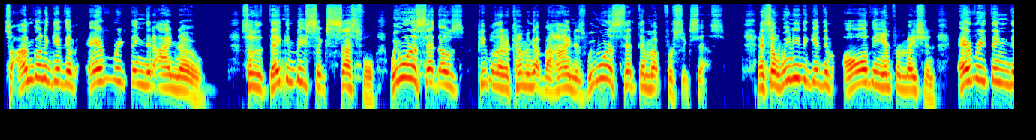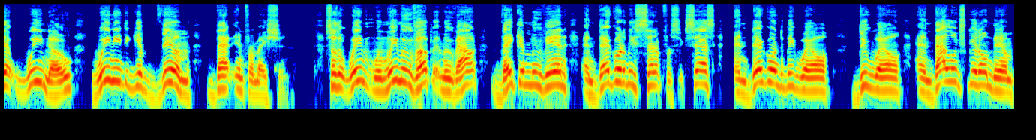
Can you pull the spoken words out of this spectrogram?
So I'm going to give them everything that I know so that they can be successful. We want to set those people that are coming up behind us, we want to set them up for success. And so we need to give them all the information. Everything that we know, we need to give them that information so that we, when we move up and move out, they can move in and they're going to be set up for success and they're going to be well, do well, and that looks good on them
